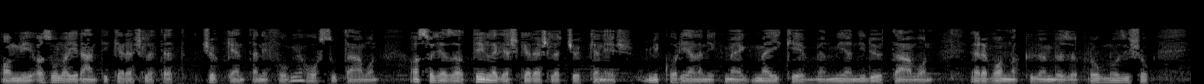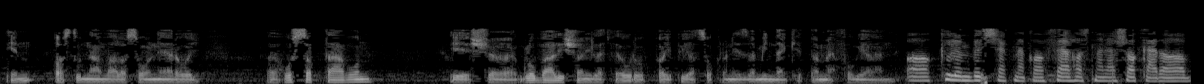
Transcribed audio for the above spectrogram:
ami az olaj iránti keresletet csökkenteni fogja hosszú távon. Az, hogy ez a tényleges kereslet csökkenés mikor jelenik meg, melyik évben, milyen időtávon, erre vannak különböző prognózisok. Én azt tudnám válaszolni erre, hogy hosszabb távon és globálisan, illetve európai piacokra nézve mindenképpen meg fog jelenni. A különbözőségnek a felhasználása akár a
